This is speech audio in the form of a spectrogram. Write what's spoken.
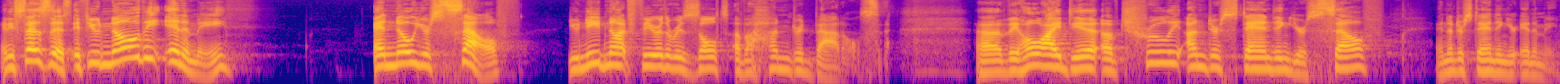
And he says this If you know the enemy and know yourself, you need not fear the results of a hundred battles. Uh, the whole idea of truly understanding yourself and understanding your enemy.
